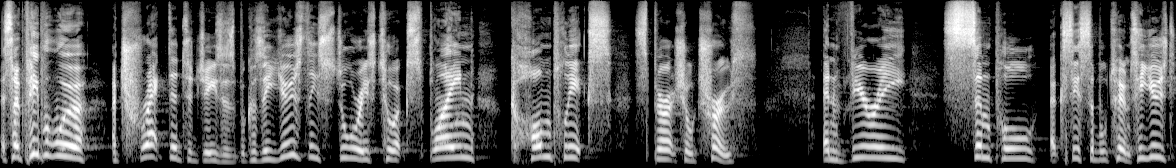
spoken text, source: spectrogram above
And so people were attracted to Jesus because he used these stories to explain complex spiritual truth in very simple, accessible terms. He used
